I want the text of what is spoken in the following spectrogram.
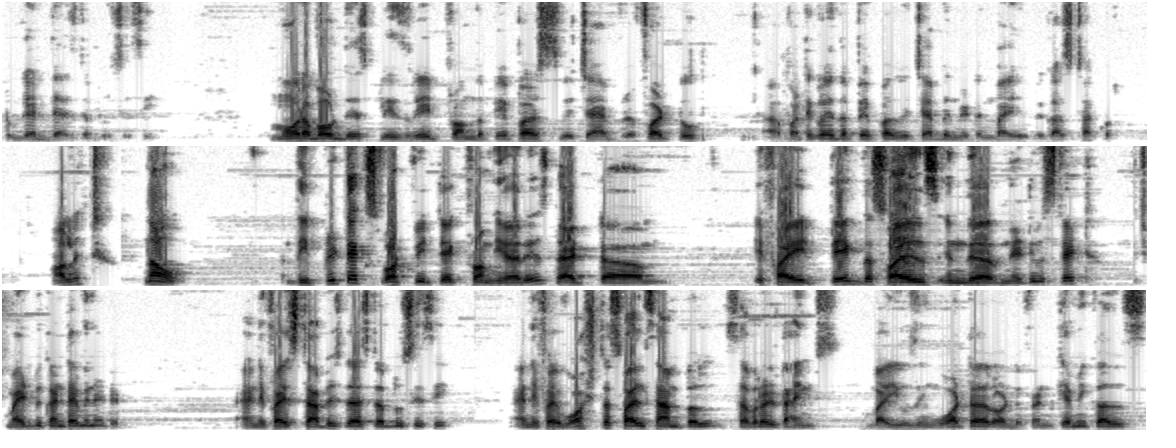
to get the SWCC. More about this please read from the papers which I have referred to uh, particularly the papers which have been written by Vikas Thakur alright. Now, the pretext what we take from here is that um, if I take the soils in their native state which might be contaminated and if I establish the SWCC and if I wash the soil sample several times by using water or different chemicals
